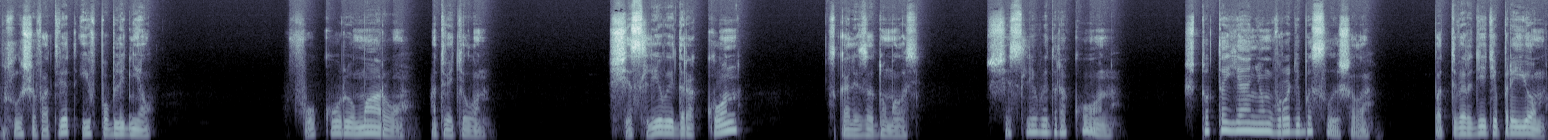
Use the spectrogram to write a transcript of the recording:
Услышав ответ, Ив побледнел. «Фукурю ответил он. «Счастливый дракон?» Скали задумалась. «Счастливый дракон. Что-то я о нем вроде бы слышала». «Подтвердите прием»,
